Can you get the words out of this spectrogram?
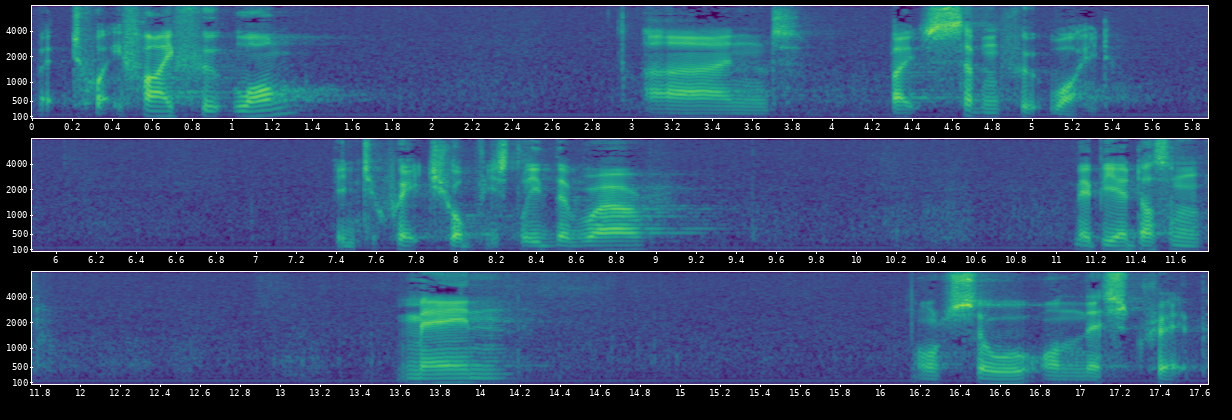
about 25 foot long and about seven foot wide, into which obviously there were maybe a dozen men or so on this trip.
